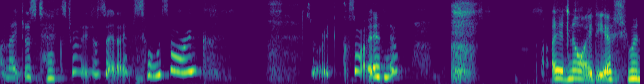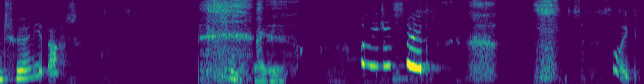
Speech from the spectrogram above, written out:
And I just texted her and I just said, I'm so sorry. Sorry, because I had no I had no idea she went through any of that. and I just said like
